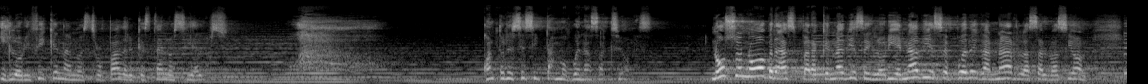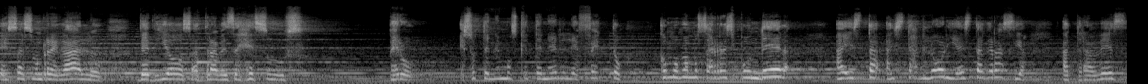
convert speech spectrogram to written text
y glorifiquen a nuestro Padre que está en los cielos. Wow. ¿Cuánto necesitamos buenas acciones? No son obras para que nadie se gloríe, nadie se puede ganar la salvación. Eso es un regalo de Dios a través de Jesús. Pero eso tenemos que tener el efecto. ¿Cómo vamos a responder a esta, a esta gloria, a esta gracia? A través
